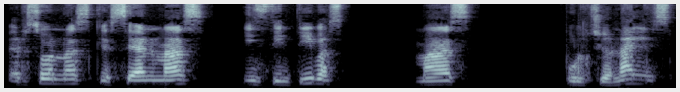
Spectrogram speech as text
personas que sean más instintivas, más pulsionales.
